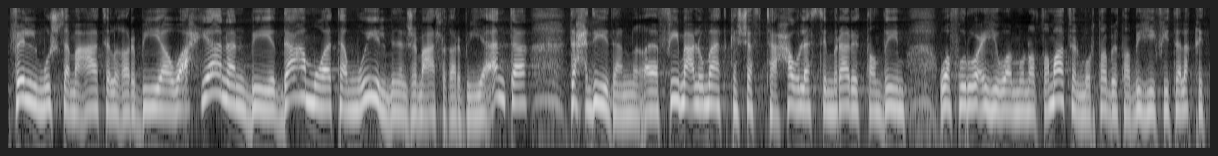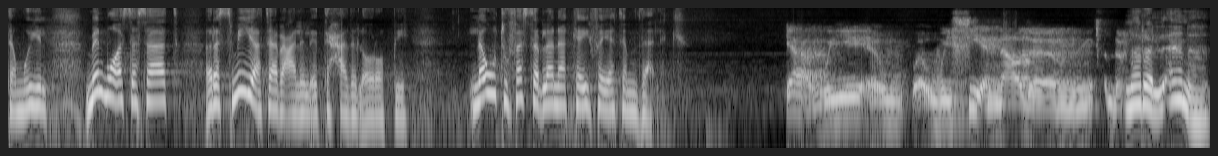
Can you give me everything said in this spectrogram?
في المجتمعات الغربية واحيانا بدعم وتمويل من الجماعات الغربية، أنت تحديدا في معلومات كشفتها حول استمرار التنظيم وفروعه والمنظمات المرتبطة به في تلقي التمويل من مؤسسات رسمية تابعة للاتحاد الأوروبي. لو تفسر لنا كيف يتم ذلك؟ نرى الآن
